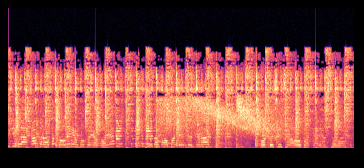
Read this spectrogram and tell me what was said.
masih di belakang berapa boleh yang mau goyang-goyang tetap aman dan terserah. Kondisi selalu buat kalian semua.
